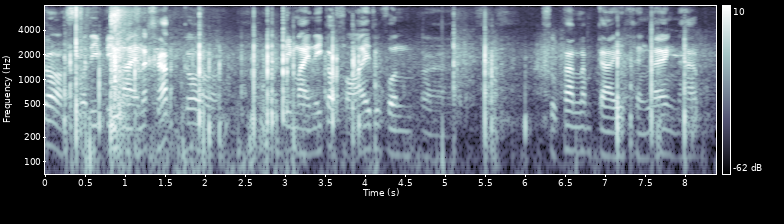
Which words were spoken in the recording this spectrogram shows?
ก็สวัสดีปีใหม่นะครับ ก็ปีใหม่นี้ก็ขอให้ทุกคนสุขภาพร่างกายแข็งแรงนะครับ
